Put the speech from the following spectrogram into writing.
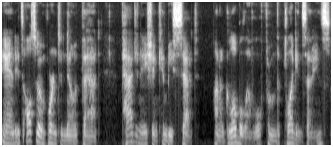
And it's also important to note that pagination can be set on a global level from the plugin settings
